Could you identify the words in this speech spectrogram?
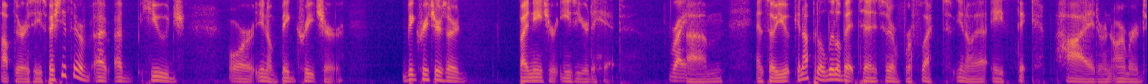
up their AC, especially if they're a, a huge or you know big creature. Big creatures are by nature easier to hit, Right. um, and so you can up it a little bit to sort of reflect you know a, a thick hide or an armored,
